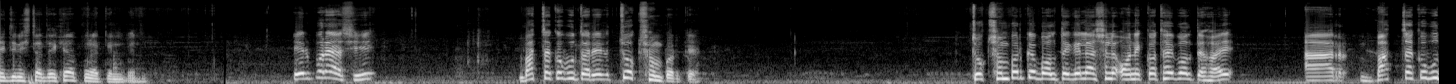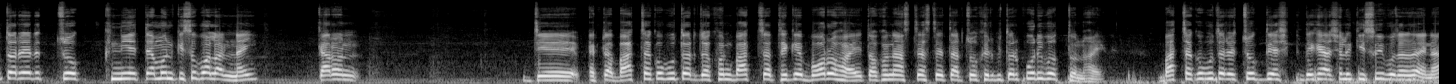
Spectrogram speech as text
এই জিনিসটা দেখে আপনারা কিনবেন। এরপরে আসি বাচ্চা কবুতরের চোখ সম্পর্কে। চোখ সম্পর্কে বলতে গেলে আসলে অনেক কথাই বলতে হয়। আর বাচ্চা কবুতরের চোখ নিয়ে তেমন কিছু বলার নাই, কারণ যে একটা বাচ্চা কবুতর যখন বাচ্চা থেকে বড় হয়, তখন আস্তে আস্তে তার চোখের ভিতর পরিবর্তন হয়। বাচ্চা কবুতরের চোখ দেখে আসলে কিছুই বোঝা যায় না।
